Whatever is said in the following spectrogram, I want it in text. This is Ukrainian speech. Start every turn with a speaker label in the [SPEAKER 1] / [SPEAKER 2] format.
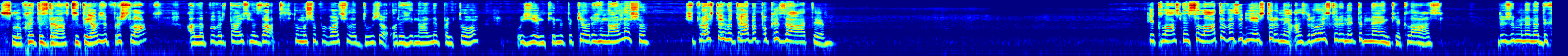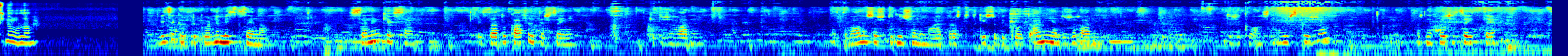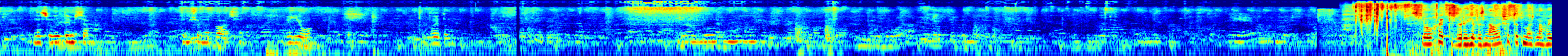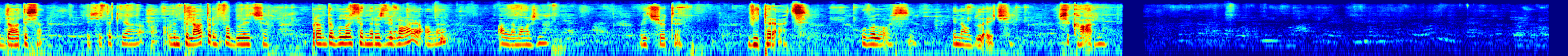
[SPEAKER 1] Слухайте, здравствуйте. Я вже прийшла, але повертаюсь назад, тому що побачила дуже оригінальне пальто у жінки. Ну таке оригінальне, що, що просто його треба показати. Таке класне салатове з однієї сторони, а з другої сторони темненьке. Клас. Дуже мене надихнуло. Дивіться, яка прикольна місцина. Синеньке все. І ззаду кафель теж синій. Такий дуже гарний. Здавалося, що тут нічого немає, просто такий собі кут. А ні, дуже гарно. Дуже класно. Вам скажу. Аж не хочеться йти. Насолодимося тим, що ми бачимо. В'ю. Видом. Слухайте, дорогі, ви знали, що тут можна гойдатися? Ще таке вентилятор в обличчя. Правда, волосся не розвіває, але, але можна відчути вітерець у волосі і на обличчі. Шикарно.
